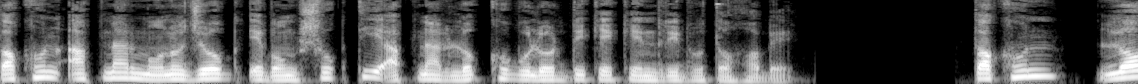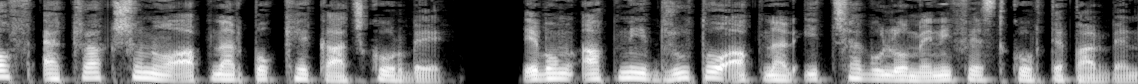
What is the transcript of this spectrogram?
তখন আপনার মনোযোগ এবং শক্তি আপনার লক্ষ্যগুলোর দিকে কেন্দ্রীভূত হবে। তখন ল অফ অ্যাট্রাকশনও আপনার পক্ষে কাজ করবে এবং আপনি দ্রুত আপনার ইচ্ছাগুলো ম্যানিফেস্ট করতে পারবেন।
